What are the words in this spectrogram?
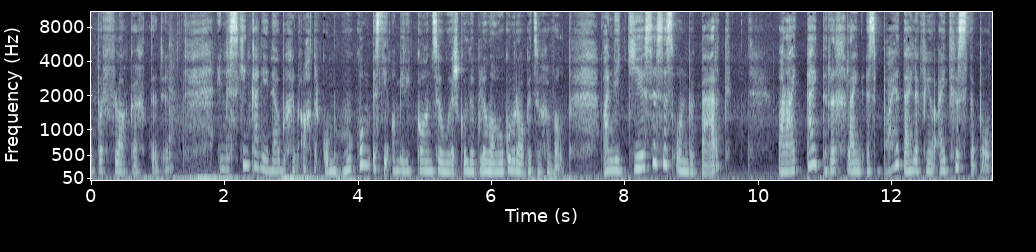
oppervlakkig te doen. En miskien kan jy nou begin agterkom hoekom is die Amerikaanse hoërskooldiploma hoekom raak dit so gewild? Want die keuses is onbeperk. Maar daai tydriglyn is baie duidelik vir jou uitgestipel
